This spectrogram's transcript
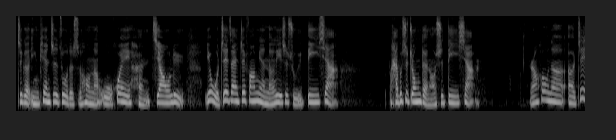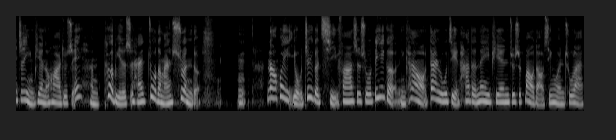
这个影片制作的时候呢，我会很焦虑，因为我这在这方面能力是属于低下，还不是中等哦，是低下。然后呢，呃，这支影片的话，就是哎，很特别的是，还做得蛮顺的，嗯。那会有这个启发，是说第一个，你看哦，淡如姐她的那一篇就是报道新闻出来，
